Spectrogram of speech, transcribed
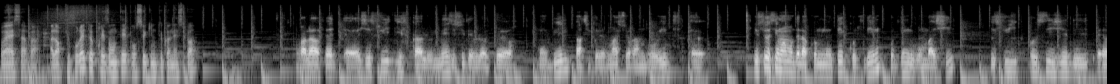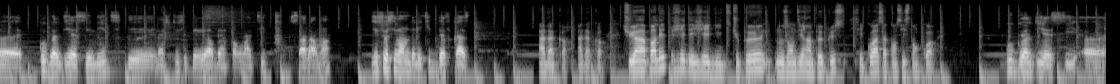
Ouais, ça va. Alors tu pourrais te présenter pour ceux qui ne te connaissent pas? Voilà, en fait, euh, je suis Yves Kaloumé, je suis développeur mobile, particulièrement sur Android. Euh, je suis aussi membre de la communauté Kotlin, Kotlin Lubumbashi. Je suis aussi j'ai de euh, Google DSC Lead de l'Institut supérieur d'informatique Salama. Je suis aussi membre de l'équipe DevCast. Ah d'accord, ah d'accord. Tu as parlé de GDG Lead. Tu peux nous en dire un peu plus? C'est quoi? Ça consiste en quoi? Google DSC, euh,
